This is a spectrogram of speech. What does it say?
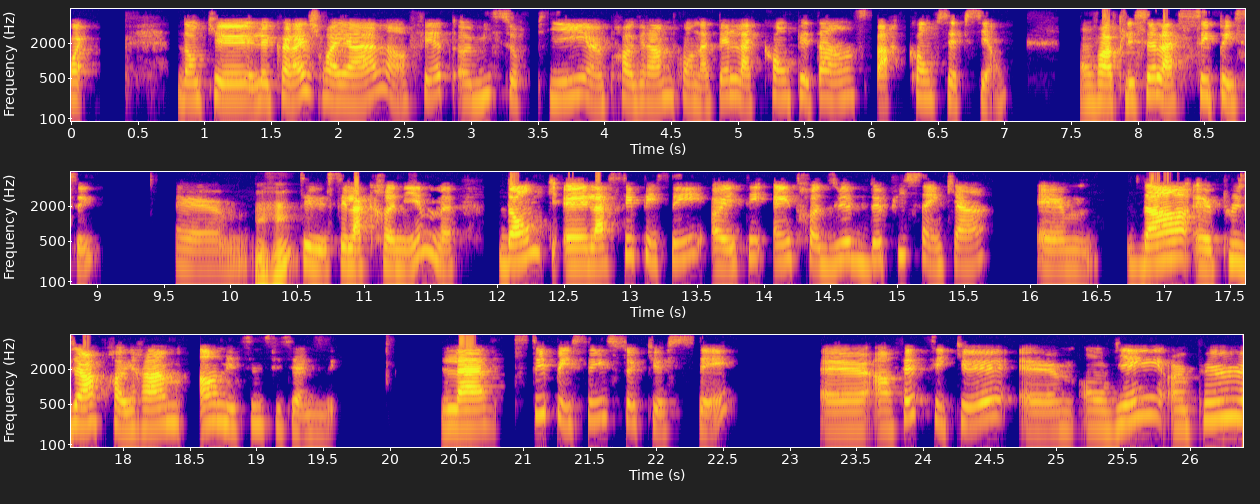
Oui. Donc, euh, le Collège royal, en fait, a mis sur pied un programme qu'on appelle la compétence par conception. On va appeler ça la CPC. Euh, mm-hmm. C'est l'acronyme. Donc, euh, la CPC a été introduite depuis cinq ans euh, dans plusieurs programmes en médecine spécialisée. La CPC, ce que c'est, en fait, c'est que on vient un peu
